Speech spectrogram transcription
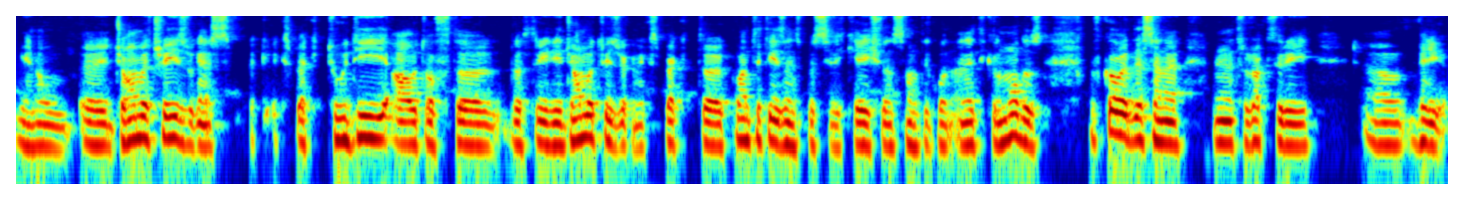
you know, uh, geometries. We can expect 2D out of the, the 3D geometries. We can expect uh, quantities and specifications, something called analytical models. We've covered this in, a, an introductory uh, video.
